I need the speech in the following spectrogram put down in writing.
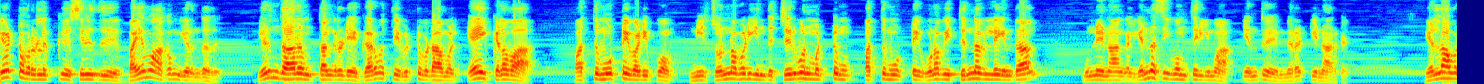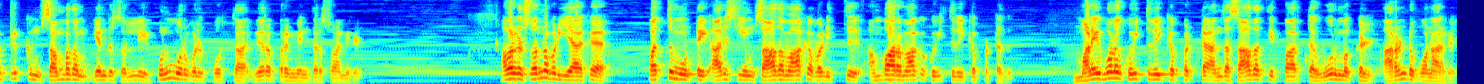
கேட்டவர்களுக்கு சிறிது பயமாகவும் இருந்தது. இருந்தாலும் தங்களுடைய கர்வத்தை விட்டுவிடாமல் ஏய் கிழவா பத்து மூட்டை வடிப்போம். நீ சொன்னபடி இந்த சிறுவன் மட்டும் பத்து மூட்டை உணவை தின்னவில்லை என்றால் உன்னை நாங்கள் என்ன செய்வோம் தெரியுமா? என்று மிரட்டினார்கள். எல்லாவற்றுக்கும் சம்மதம் என்று சொல்லி புன்முறுவல் போர்த்தார் வீரபிரமேந்திர சுவாமிகள். அவர்கள் சொன்னபடியாக பத்து மூட்டை அரிசியும் சாதமாக வடித்து அம்பாரமாக குவித்து வைக்கப்பட்டது. மலை போல குவித்து வைக்கப்பட்ட அந்த சாதத்தை பார்த்த ஊர் மக்கள் அரண்டு போனார்கள்.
